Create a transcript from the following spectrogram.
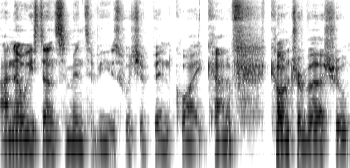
I know he's done some interviews which have been quite kind of controversial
